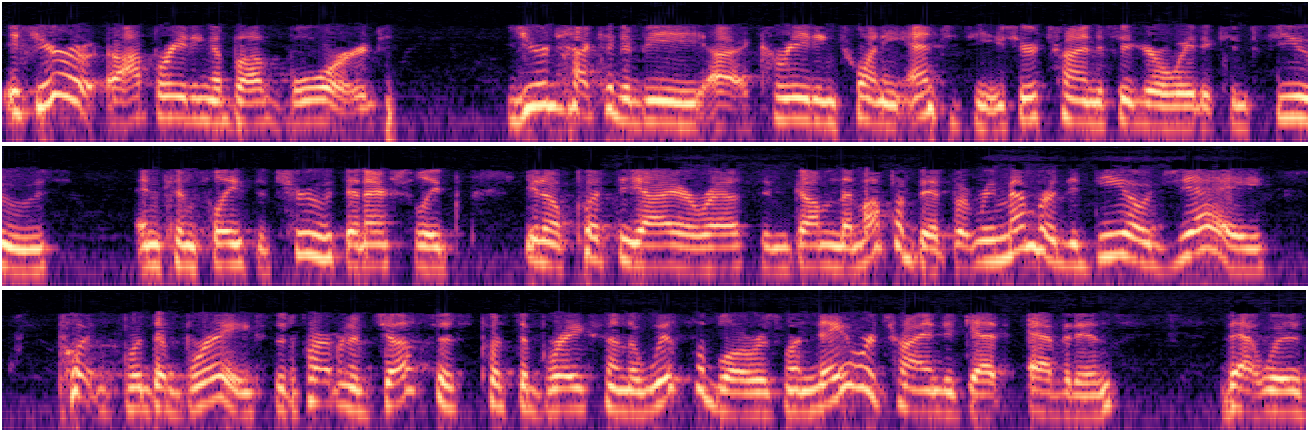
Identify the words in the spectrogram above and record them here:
If you're operating above board, you're not going to be uh, creating 20 entities. You're trying to figure a way to confuse and conflate the truth and actually, you know, put the IRS and gum them up a bit. But remember, the DOJ put the brakes. The Department of Justice put the brakes on the whistleblowers when they were trying to get evidence that was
